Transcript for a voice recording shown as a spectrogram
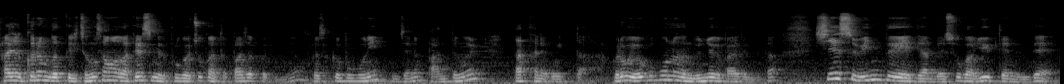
하여 그런 것들이 정상화가 됐음에도 불구하고 주가가 더 빠졌거든요. 그래서 그 부분이 이제는 반등을 나타내고 있다. 그리고 이 부분은 눈여겨봐야 됩니다. CS 윈드에 대한 매수가 유입됐는데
